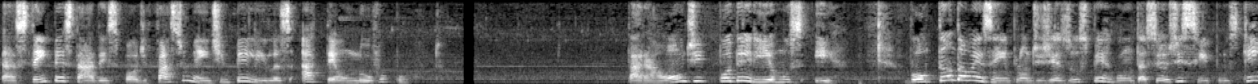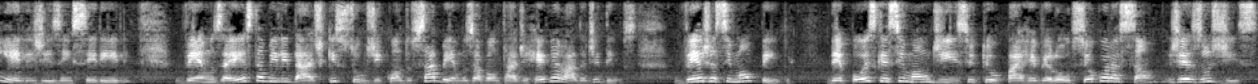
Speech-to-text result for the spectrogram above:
as tempestades podem facilmente impeli-las até um novo porto. Para onde poderíamos ir? Voltando ao exemplo onde Jesus pergunta a seus discípulos quem eles dizem ser ele, vemos a estabilidade que surge quando sabemos a vontade revelada de Deus. Veja Simão Pedro. Depois que Simão disse o que o Pai revelou ao seu coração, Jesus disse:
